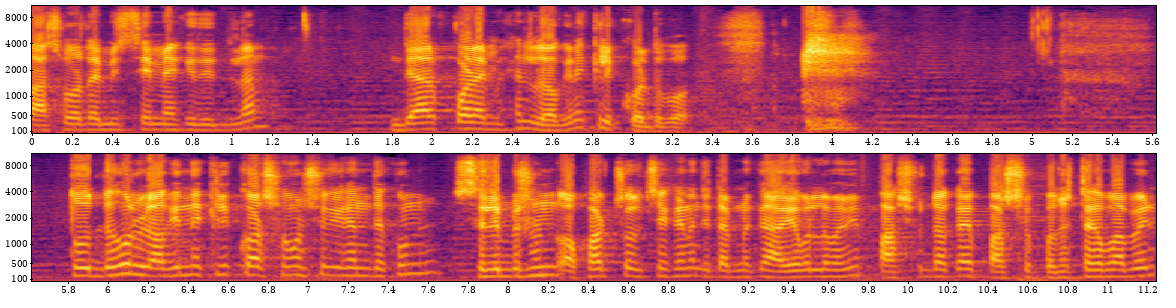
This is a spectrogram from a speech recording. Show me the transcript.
পাসওয়ার্ড আমি সেম একই দিয়ে দিলাম। দেওয়ার পরে আমি এখানে লগ ক্লিক করে দেবো। তো দেখুন লগ ইনে ক্লিক করার সঙ্গে সঙ্গে এখানে দেখুন সেলিব্রেশন অফার চলছে এখানে, যেটা আপনাকে আগে বললাম আমি, পাঁচশো টাকায় পাঁচশো পঞ্চাশ টাকা পাবেন।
